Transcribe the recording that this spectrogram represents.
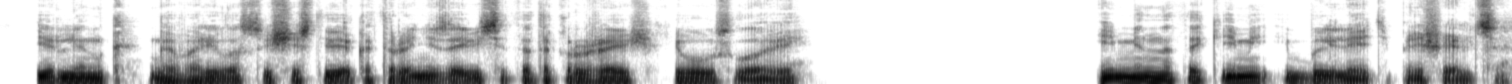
Стирлинг говорил о существе, которое не зависит от окружающих его условий. Именно такими и были эти пришельцы.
